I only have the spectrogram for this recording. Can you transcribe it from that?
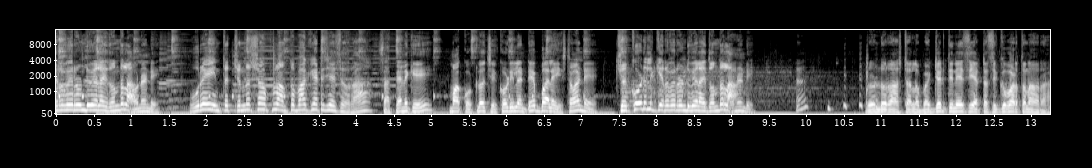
ఇరవై రెండు వేల ఐదు వందలు? అవునండి. ఊరే ఇంత చిన్న షాపులో అంత బాకీ ఎట్ట చేసావురా? సత్యానికి మా కొట్లో చెకోడీలంటే భలే ఇష్టం అండి చెకోడీలకి ఇరవై రెండు వేల ఐదు వందలు? అవునండి. రెండు రాష్ట్రాల బడ్జెట్ తినేసి ఎట్ట సిగ్గుపడుతున్నావురా?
